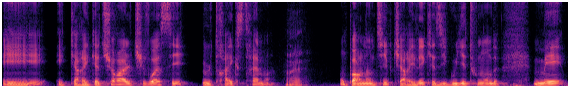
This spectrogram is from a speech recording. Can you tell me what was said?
est caricatural, tu vois, c'est ultra extrême. Ouais. On parle d'un type qui est arrivé, qui a zigouillé tout le monde. Mais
